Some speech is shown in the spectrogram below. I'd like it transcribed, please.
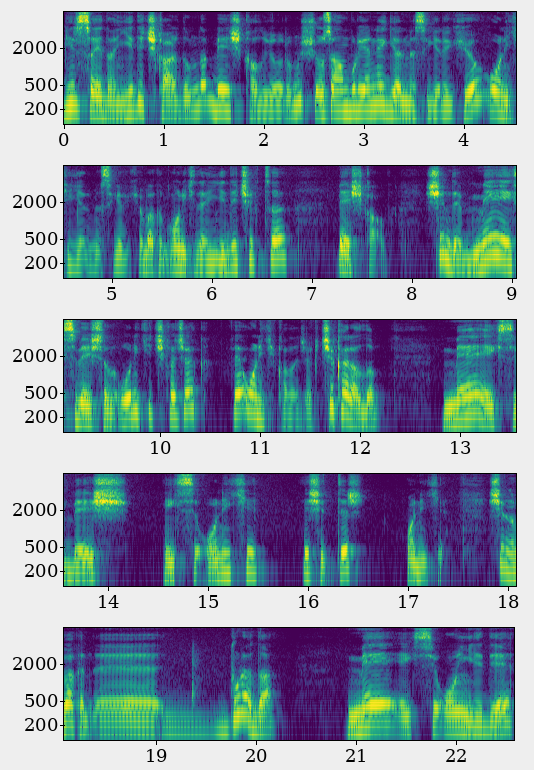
bir sayıdan 7 çıkardığımda 5 kalıyormuş. O zaman buraya ne gelmesi gerekiyor? 12 gelmesi gerekiyor. Bakın 12'den 7 çıktı. 5 kaldı. Şimdi m eksi 5'ten 12 çıkacak ve 12 kalacak. Çıkaralım. M eksi 5 eksi 12 eşittir 12. Şimdi bakın ee, burada m eksi 17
